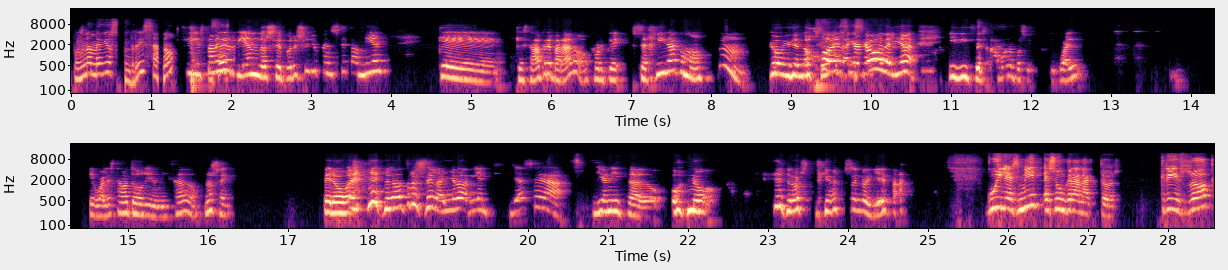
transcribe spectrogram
pone una medio sonrisa, ¿no? Sí, está ¿Sabes? medio riéndose, por eso yo pensé también que, que estaba preparado, porque se gira como, "Hmm", como diciendo, joder, la sí, que sí. acabo de liar. Y dices, ah, bueno, pues igual, igual estaba todo guionizado, no sé. Pero el otro se la lleva bien, ya sea guionizado o no, el hostia se lo lleva. Will Smith es un gran actor. Chris Rock,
